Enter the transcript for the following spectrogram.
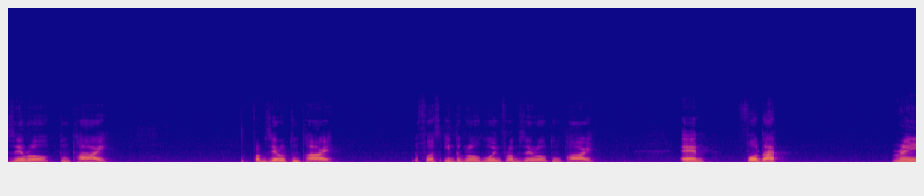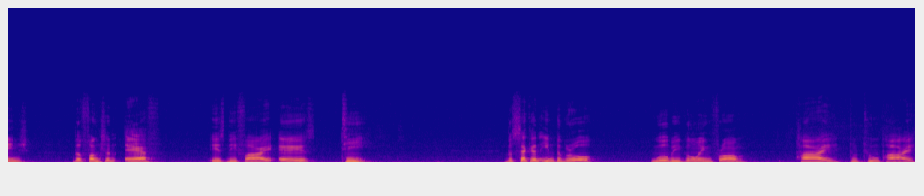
0 to pi, from 0 to pi, the first integral going from 0 to pi, and for that range, the function f is defined as t. The second integral will be going from pi to 2 pi,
